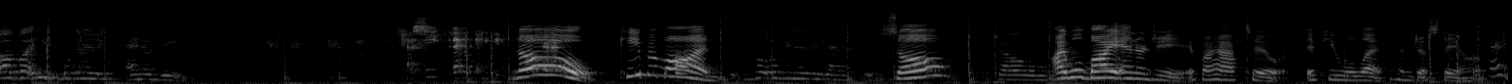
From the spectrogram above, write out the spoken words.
Oh, but he, we're gonna lose energy. Yeah, see, then he No, keep him on. But we're gonna lose energy. So So. I will buy energy if I have to. If you will let him just stay on. Okay.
